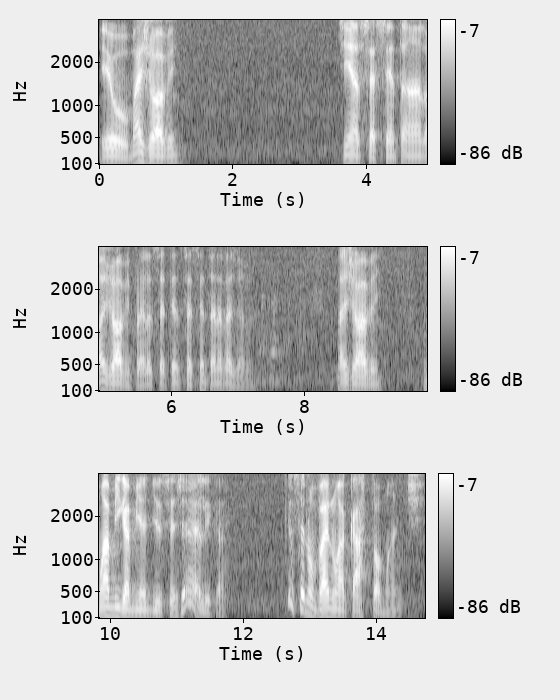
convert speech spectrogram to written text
eu mais jovem, tinha 60 anos, olha jovem, para ela 70, 60 anos era jovem. Né? Era jovem. Uma amiga minha disse, Angélica, por que você não vai numa cartomante?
